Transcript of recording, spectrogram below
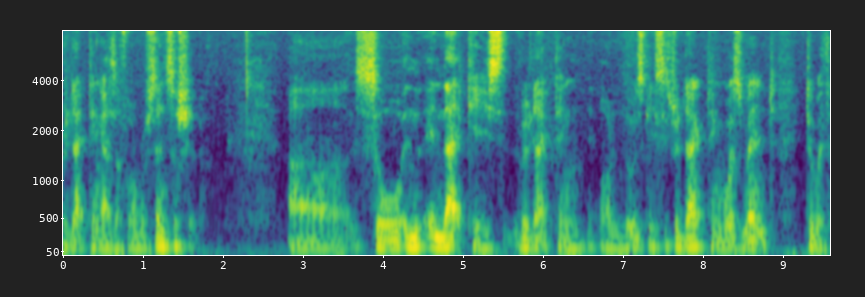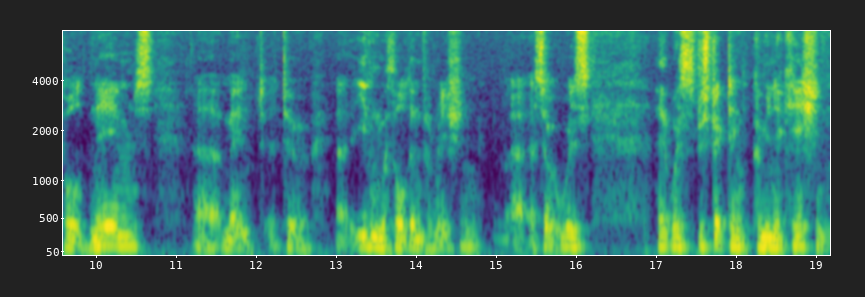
redacting as a form of censorship. Uh, so in in that case, redacting, or in those cases, redacting was meant to withhold names, uh, meant to uh, even withhold information. Uh, so it was it was restricting communication,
